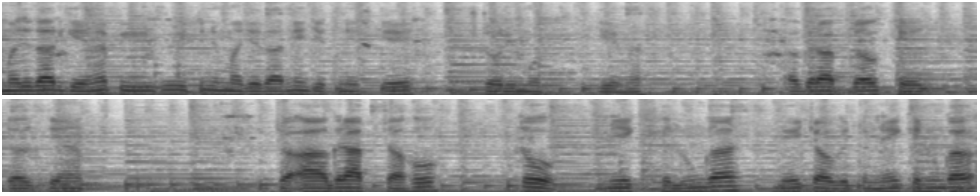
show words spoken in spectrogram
मज़ेदार गेम है। पी इतनी मज़ेदार नहीं जितनी इसके स्टोरी मोड गेम है। अगर आप चाहो खेल चलते हैं। जो अगर आप चाहो तो मैं खेलूँगा, नहीं चाहोगे तो नहीं खेलूँगा।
